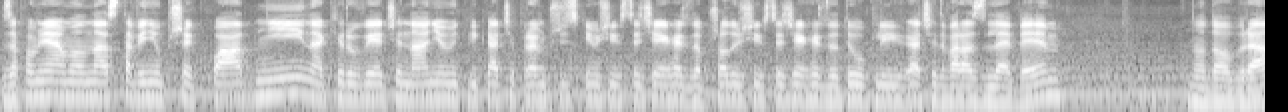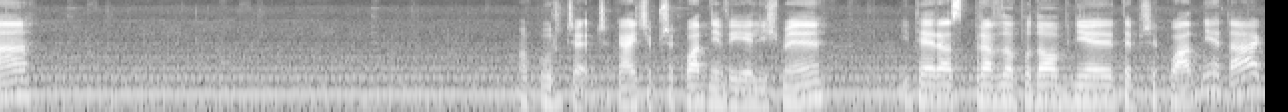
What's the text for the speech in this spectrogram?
Zapomniałem o nastawieniu przekładni. Nakierujecie na nią i klikacie prawym przyciskiem, jeśli chcecie jechać do przodu. Jeśli chcecie jechać do tyłu, klikacie dwa razy lewym. No dobra. O kurczę, czekajcie, przekładnie wyjęliśmy. I teraz prawdopodobnie te przekładnie, tak?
